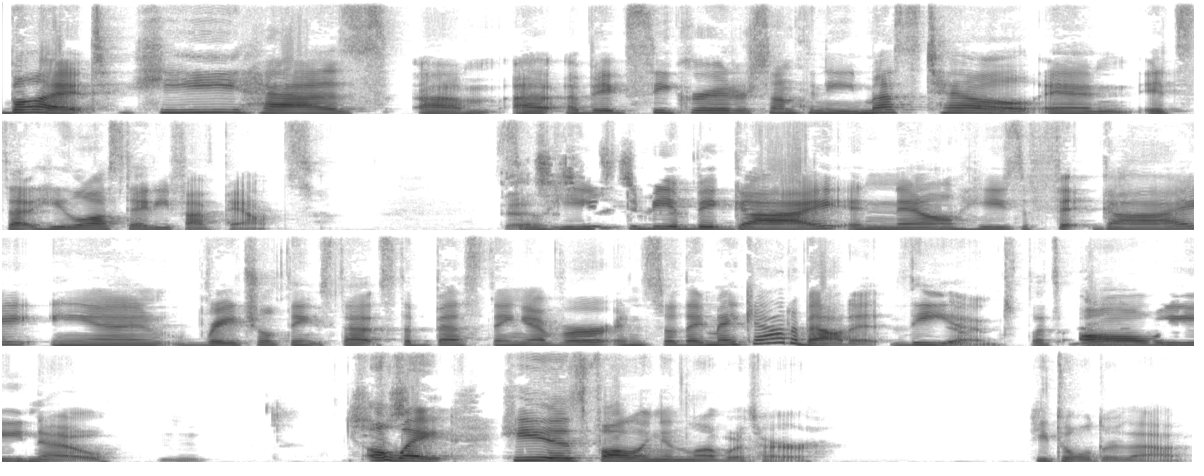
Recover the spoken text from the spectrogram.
But he has um, a, a big secret or something he must tell, and it's that he lost 85 pounds. That's so he used to be a big guy, and now he's a fit guy. And Rachel thinks that's the best thing ever, and so they make out about it. The Yeah. end. That's Yeah. all we know. She's Oh wait, he is falling in love with her. He told her that.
